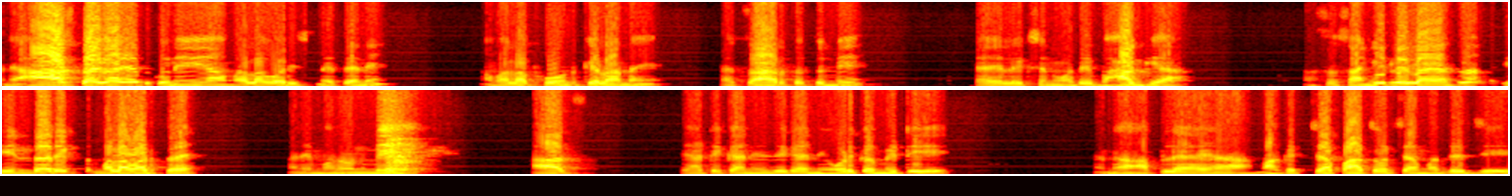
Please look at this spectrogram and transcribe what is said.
आणि आज तगायत कोणीही आम्हाला वरिष्ठ नेत्याने आम्हाला फोन केला नाही. याचा अर्थ तुम्ही त्या इलेक्शनमध्ये भाग घ्या. असं सांगितलेलं आहे असं इनडायरेक्ट मला वाटतंय. आणि म्हणून मी आज या ठिकाणी जी काय निवड कमिटी आपल्या या मागच्या पाच वर्षामध्ये जी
